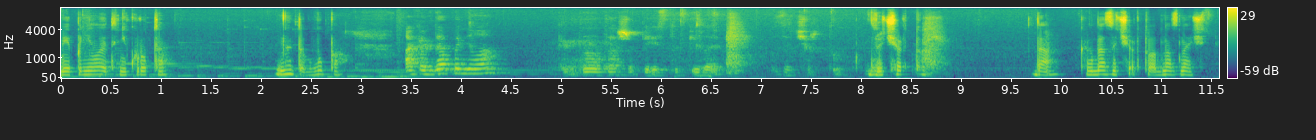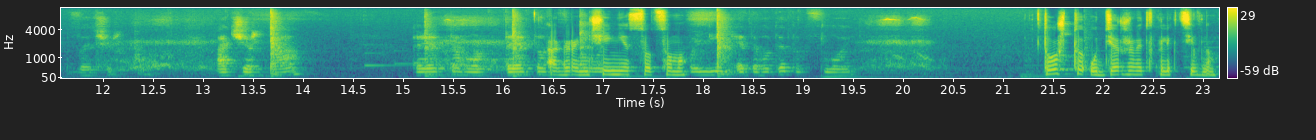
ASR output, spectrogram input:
я поняла, это не круто. Ну, это глупо. А когда поняла? Когда Наташа переступила за черту. За черту. Да, когда за черту, однозначно. За черту. А черта это вот это ограничение слой. социума. Блин, это вот этот слой. То, что удерживает в коллективном.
